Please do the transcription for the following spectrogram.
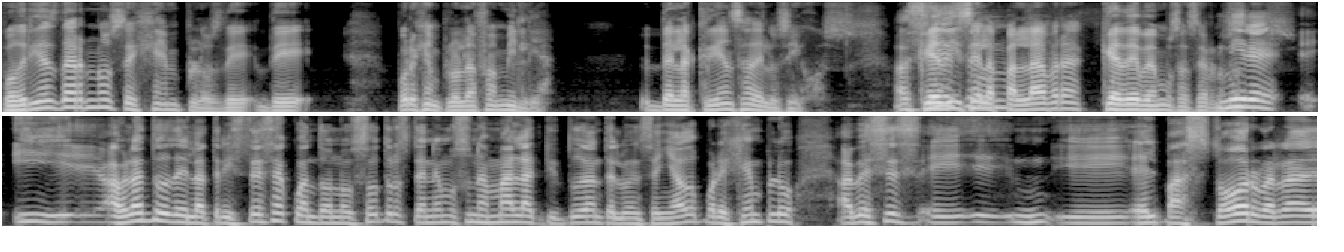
¿podrías darnos ejemplos de, de, por ejemplo, la familia, de la crianza de los hijos? ¿Qué dice la palabra? ¿Qué debemos hacer nosotros? Mire, y hablando de la tristeza, cuando nosotros tenemos una mala actitud ante lo enseñado, por ejemplo, a veces eh, eh, el pastor, ¿verdad?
